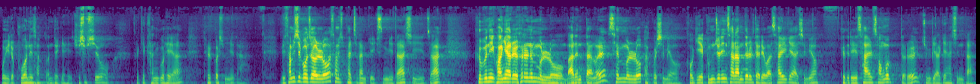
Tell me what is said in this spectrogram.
오히려 구원의 사건 되게 해 주십시오. 그렇게 간구해야 될 것입니다. 우리 35절로 38절 함께 읽습니다. 시작. 그분이 광야를 흐르는 물로 마른 땅을 샘물로 바꾸시며 거기에 굶주린 사람들을 데려와 살게 하시며 그들이 살 성읍들을 준비하게 하신다.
